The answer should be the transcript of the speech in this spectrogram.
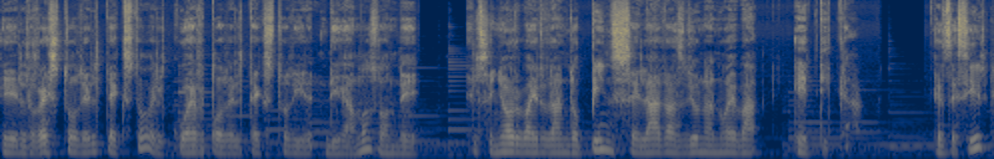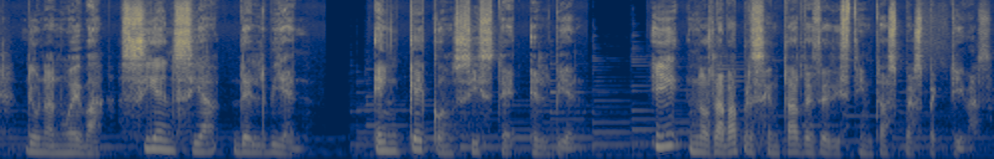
el resto del texto, el cuerpo del texto, digamos, donde el Señor va a ir dando pinceladas de una nueva ética, es decir, de una nueva ciencia del bien. ¿En qué consiste el bien? Y nos la va a presentar desde distintas perspectivas.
